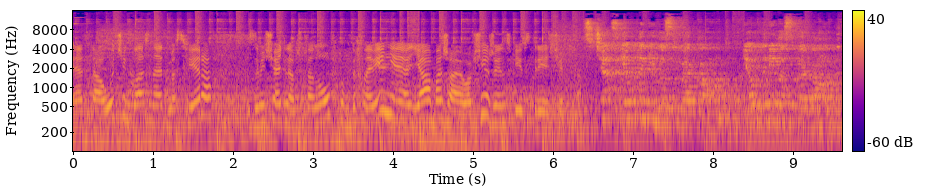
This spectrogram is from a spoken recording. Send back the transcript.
Это очень классная атмосфера, замечательная обстановка, вдохновение. Я обожаю вообще женские встречи. Сейчас я удалила свой аккаунт. Я удалила свой аккаунт на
